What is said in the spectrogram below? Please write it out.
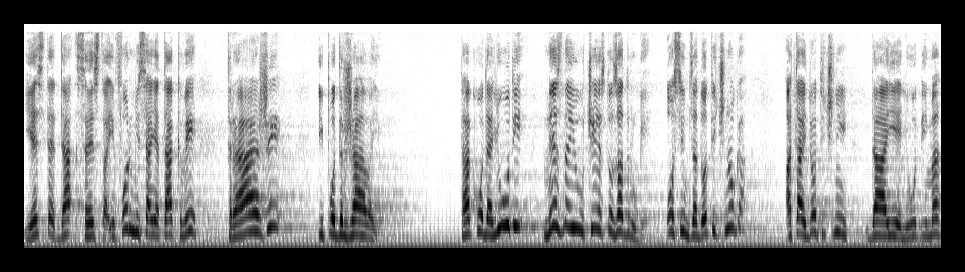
jeste da sredstva informisanja takve traže i podržavaju. Tako da ljudi ne znaju često za druge. osim za dotičnoga, a taj dotični daje ljudima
